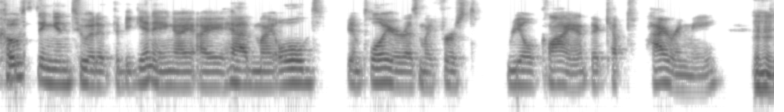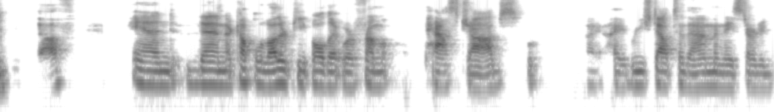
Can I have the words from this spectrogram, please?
coasting into it at the beginning. I, I had my old employer as my first real client that kept hiring me mm-hmm. stuff and then a couple of other people that were from past jobs I, I, reached out to them and they started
